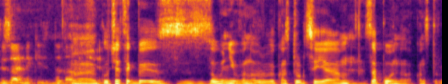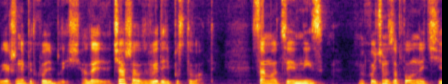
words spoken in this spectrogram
дизайн, якийсь додати? Получається, якби ззовні воно конструкція заповнила конструкцію, якщо не підходить ближче. Але чаша вийде пустувати. Саме цей низ. Ми хочемо заповнити,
